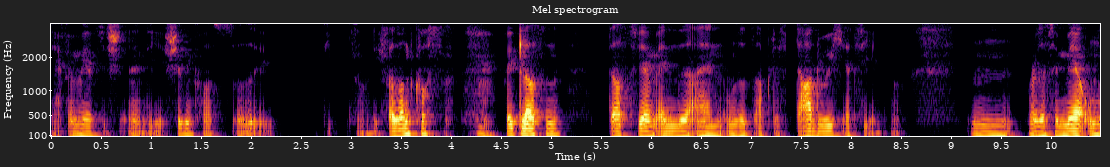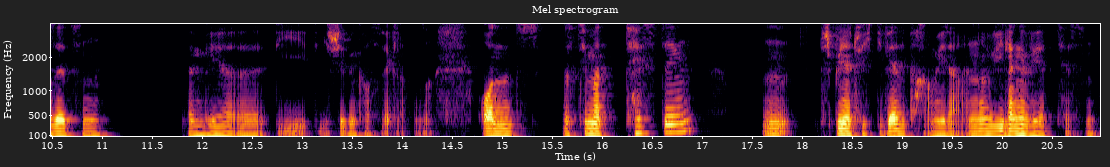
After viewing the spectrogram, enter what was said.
ja, wenn wir jetzt die, äh, die Shipping Costs, also die, die, so die Versandkosten weglassen, dass wir am Ende einen Umsatzuplift dadurch erzielen. Ne? Oder dass wir mehr umsetzen, wenn wir äh, die, die Shipping Costs weglassen. So. Und das Thema Testing mh, spielen natürlich diverse Parameter an, ne? wie lange wir jetzt testen,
